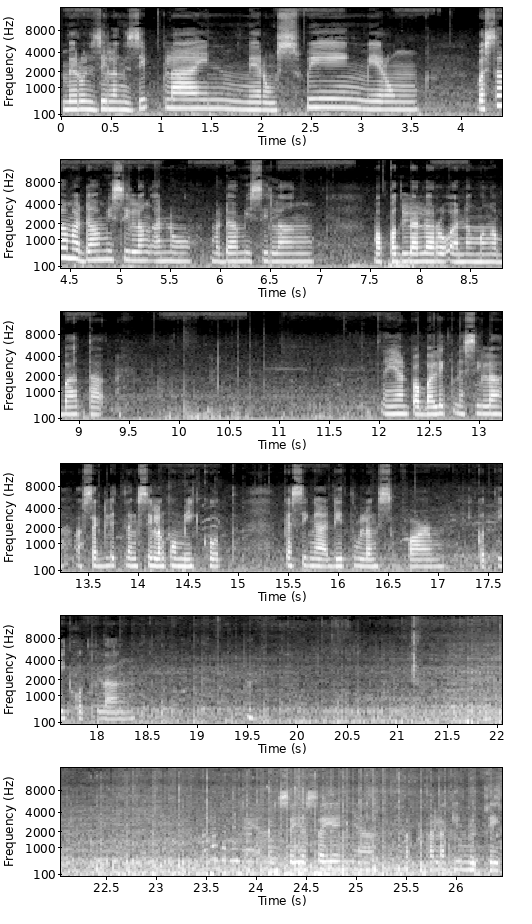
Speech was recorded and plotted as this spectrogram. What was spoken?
Meron silang zipline, merong swing, merong basta madami silang ano, madami silang mapaglalaroan ng mga bata. Ayan, pabalik na sila. Ah, saglit lang silang umikot. Kasi nga, dito lang sa farm. Ikot-ikot lang. Ayan, ang saya-saya niya. Napakalaking ngiti.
